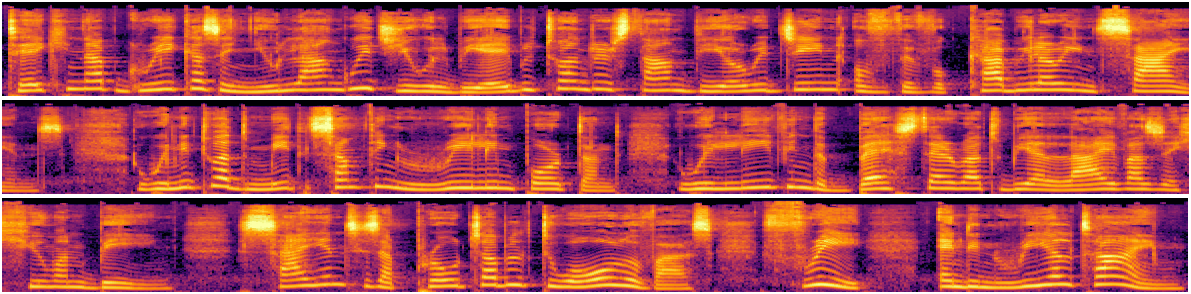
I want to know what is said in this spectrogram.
taking up Greek as a new language, you will be able to understand the origin of the vocabulary in science. We need to admit something really important. We live in the best era to be alive as a human being. Science is approachable to all of us, free and in real time.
